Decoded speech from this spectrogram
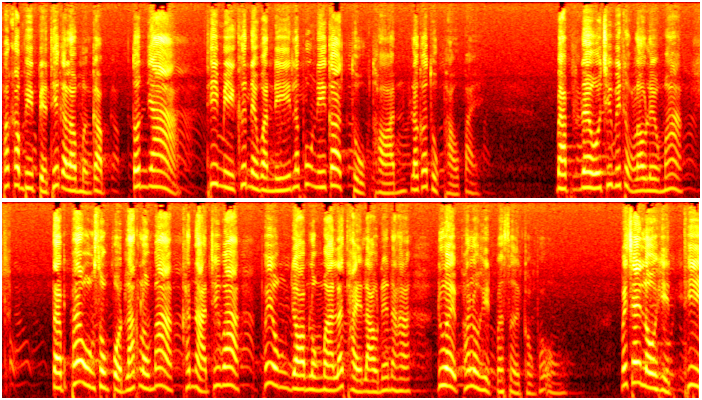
พระคัมภีร์เปรียบเทียบกับเราเหมือนกับต้นหญ้าที่มีขึ้นในวันนี้ แล้วพรุ่งนี้ก็ถูกถอนแล้วก็ถูกเผาไป แบบเร็วชีวิตของเราเร็วมาก แต่พระองค์ทรงโปรดรักเรามาก ขนาดที่ว่าพระองค์ยอมลงมาและไถ่เราเนี่ยนะคะ ด้วยพระโลหิตประเสริฐของพระองค์ ไม่ใช่โลหิตที่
